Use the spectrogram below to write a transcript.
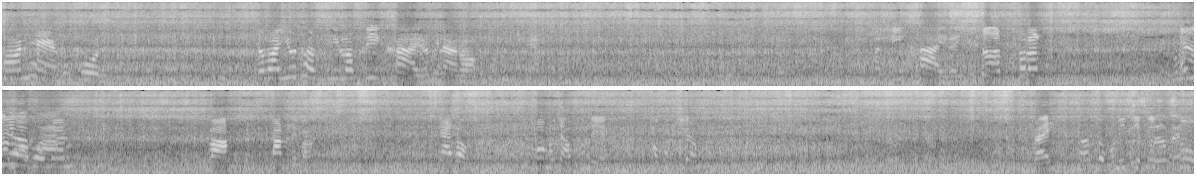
ค้อนแหงทุกคน แต่ว่ายุทธที่ลบดีขายมันไม่นานเนาะมันรีบขายได้อยุทธ อะตอนนั้น ไอ้ที่ว่าบนนั้น วะปั้นเลยวะยาดอกพ่อมาจับคุณเดชเขาคุณเกี่ยว ไป ถ้าตกวันนี้เจ็บ เริ่ เริ่ ม ม สู้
